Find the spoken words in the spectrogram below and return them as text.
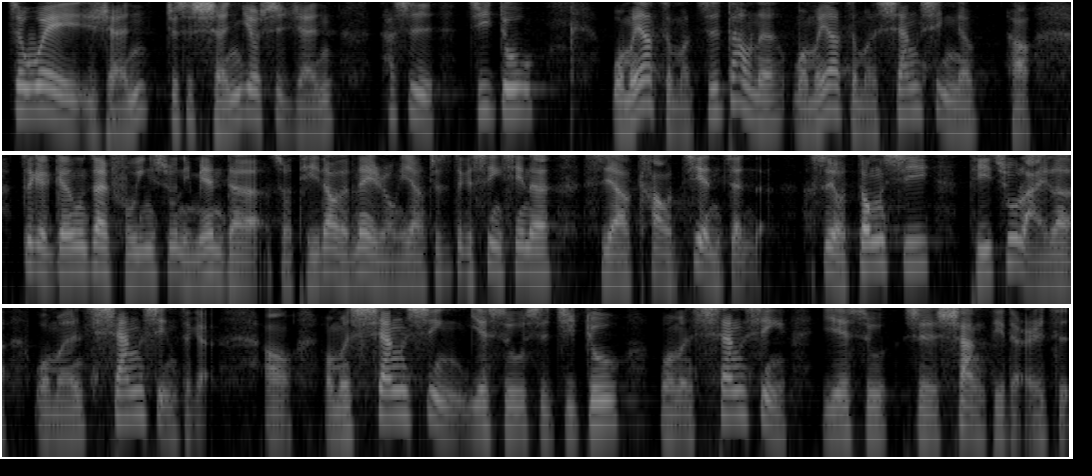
这位人就是神，又是人，他是基督。我们要怎么知道呢？我们要怎么相信呢？好，这个跟在福音书里面的所提到的内容一样，就是这个信心呢是要靠见证的，是有东西提出来了，我们相信这个哦，我们相信耶稣是基督，我们相信耶稣是上帝的儿子。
